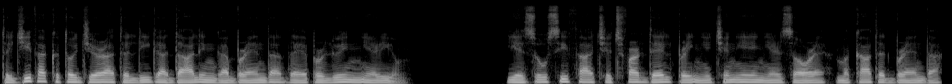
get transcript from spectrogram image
Të gjitha këto gjëra të liga dalin nga brenda dhe e përlyejnë njeriun. Jezusi tha që çfarë del prej një qenieje njerëzore, mëkatet brenda,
